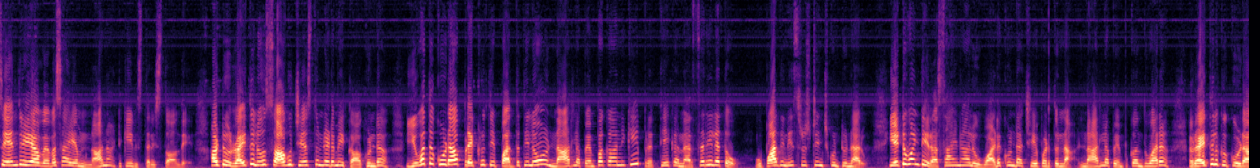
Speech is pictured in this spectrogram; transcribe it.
సేంద్రియ వ్యవసాయం నానాటికి విస్తరిస్తోంది. అటు రైతులు సాగు చేస్తుండడమే కాకుండా యువత కూడా ప్రకృతి పద్ధతిలో నార్ల పెంపకానికి ప్రత్యేక నర్సరీలతో ఉపాధిని సృష్టించుకుంటున్నారు. ఎటువంటి రసాయనాలు వాడకుండా చేపడుతున్న నార్ల పెంపకం ద్వారా రైతులకు కూడా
